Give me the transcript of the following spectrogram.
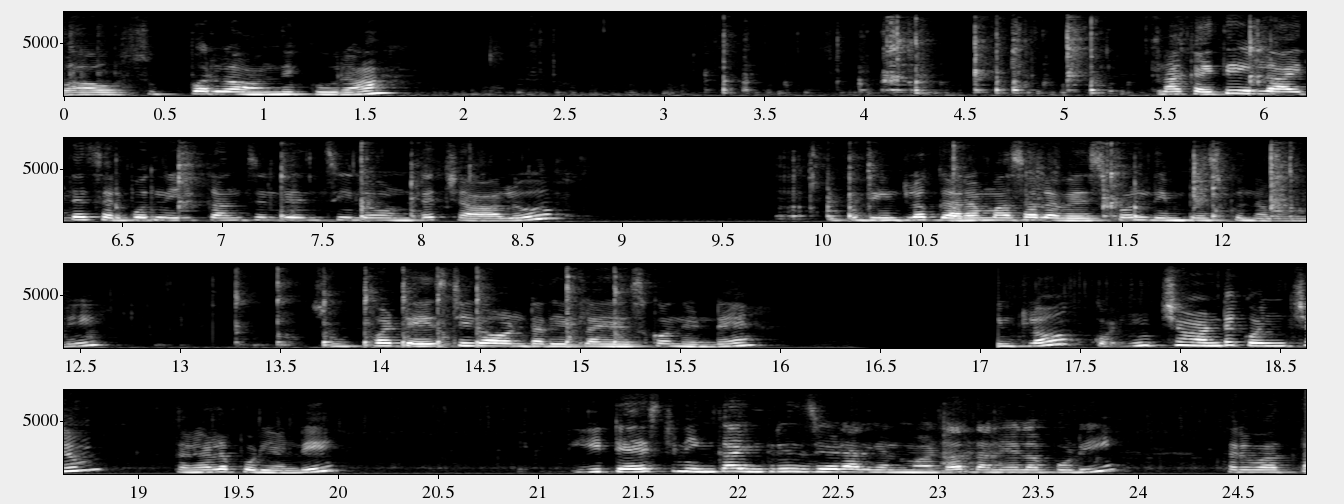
వావ్ సూపర్గా ఉంది కూర. నాకైతే ఇలా అయితే సరిపోతుంది. ఈ కన్సిస్టెన్సీలో ఉంటే చాలు. ఇప్పుడు దీంట్లో గరం మసాలా వేసుకొని దింపేసుకుందామండి. సూపర్ టేస్టీగా ఉంటుంది ఇట్లా వేసుకొని తింటే. దీంట్లో కొంచెం అంటే కొంచెం ధనియాల పొడి అండి. ఈ టేస్ట్ని ఇంకా ఇంక్రీజ్ చేయడానికి అనమాట ధనియాల పొడి. తర్వాత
